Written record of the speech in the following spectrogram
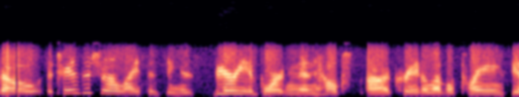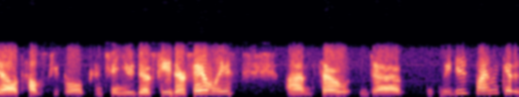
So the transitional licensing is very important and helps uh, create a level playing field, helps people continue to feed their families. Um, so the, we did finally get a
